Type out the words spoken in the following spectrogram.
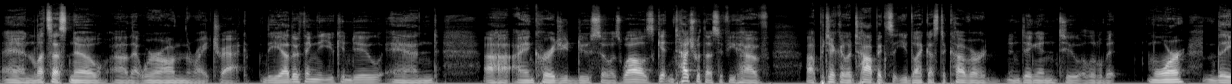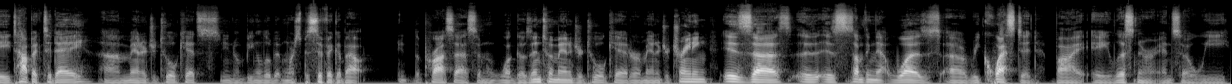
and lets us know uh, that we're on the right track. The other thing that you can do, and uh, I encourage you to do so as well, is get in touch with us if you have uh, particular topics that you'd like us to cover and dig into a little bit more. The topic today, uh, manager toolkits, you know, being a little bit more specific about the process and what goes into a manager toolkit or a manager training is uh, is something that was uh, requested by a listener, and so we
